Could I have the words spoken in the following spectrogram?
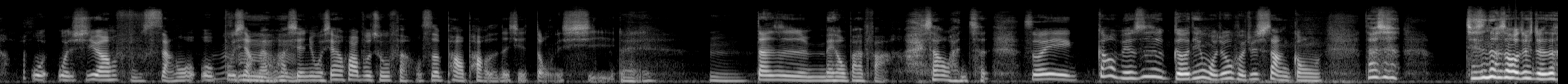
我，我希望扶桑，我我不想再画仙女，我现在画不出粉红色泡泡的那些东西。”对，嗯，但是没有办法，还是要完成。所以告别是隔天我就回去上工，但是。其实那时候我就觉得，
